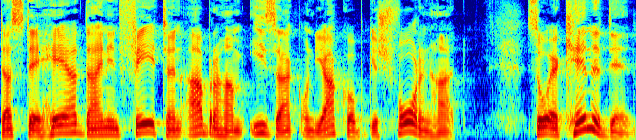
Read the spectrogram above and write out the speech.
das der Herr deinen Vätern Abraham, Isaac und Jakob geschworen hat. So erkenne denn,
